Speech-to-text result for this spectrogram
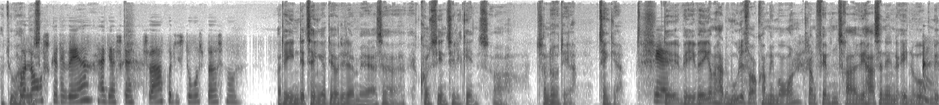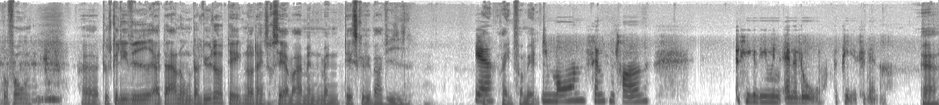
og, du har hvornår skal det være, at jeg skal svare på de store spørgsmål? og det ene, det tænker jeg, det var det der med altså, kunstig intelligens og sådan noget der, tænker jeg. Ja, Det, jeg ved ikke, om har du mulighed for at komme i morgen kl. 15.30. Vi har sådan en, en åben mikrofon. Uh, du skal lige vide, at der er nogen, der lytter. Det er ikke noget, der interesserer mig, men, men det skal vi bare vide ja. rent formelt. I morgen 15.30. Jeg kigger lige min analog papirkalender. Ja,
